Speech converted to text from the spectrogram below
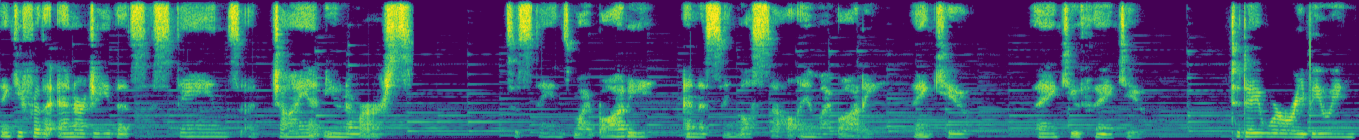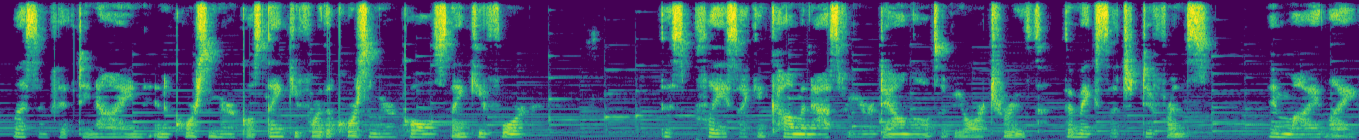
Thank you for the energy that sustains a giant universe, sustains my body and a single cell in my body. Thank you, thank you, thank you. Today we're reviewing Lesson 59 in A Course in Miracles. Thank you for the Course in Miracles. Thank you for this place I can come and ask for your downloads of your truth that makes such a difference in my life.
